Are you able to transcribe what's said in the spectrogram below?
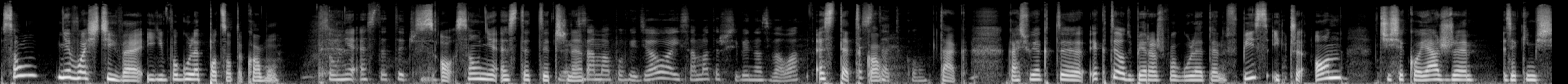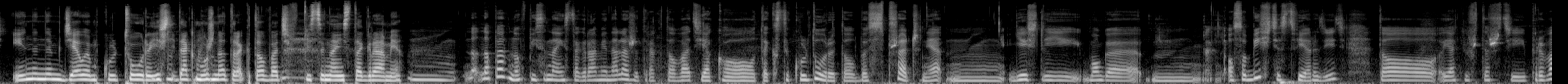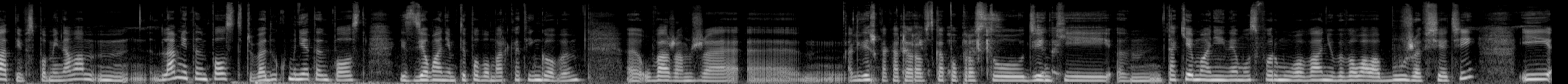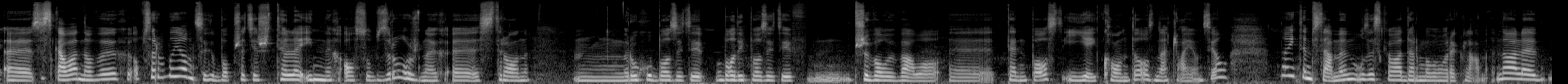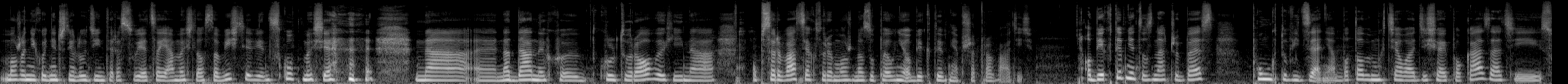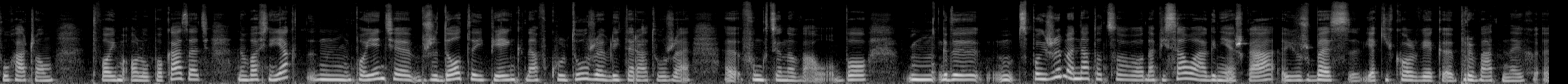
są niewłaściwe i w ogóle po co to komu. Są nieestetyczne. O, są nieestetyczne. Jak sama powiedziała i sama też siebie nazwała estetką. estetką. Tak. Kasiu, jak ty, jak ty odbierasz w ogóle ten wpis i czy on ci się kojarzy z jakimś innym dziełem kultury, jeśli tak można traktować wpisy na Instagramie? Mm, no, na pewno wpisy na Instagramie należy traktować jako teksty kultury, to bezsprzecznie. Mm, jeśli mogę mm, osobiście stwierdzić, to jak już też Ci prywatnie wspominałam, dla mnie ten post, czy według mnie ten post jest działaniem typowo marketingowym. E, uważam, że e, Agnieszka Kaczorowska po prostu dzięki takiemu, a nie innemu sformułowaniu wywołała burzę w sieci i e, zyskała nowych obserwujących, bo przecież tyle innych osób z różnych e, stron mm, ruchu Body Positive mm, przywoływało e, ten post i jej konto, oznaczając ją. No i tym samym uzyskała darmową reklamę. No ale może niekoniecznie ludzi interesuje, co ja myślę osobiście, więc skupmy się na, na danych kulturowych i na obserwacjach, które można zupełnie obiektywnie przeprowadzić. Obiektywnie to znaczy bez punktu widzenia, bo to bym chciała dzisiaj pokazać i słuchaczom Twoim, Olu, pokazać, no właśnie jak mm, pojęcie brzydoty i piękna w kulturze, w literaturze e, funkcjonowało, bo mm, gdy mm, spojrzymy na to, co napisała Agnieszka, już bez jakichkolwiek prywatnych e,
